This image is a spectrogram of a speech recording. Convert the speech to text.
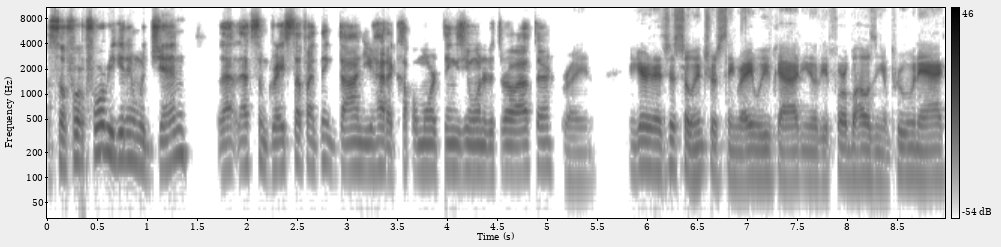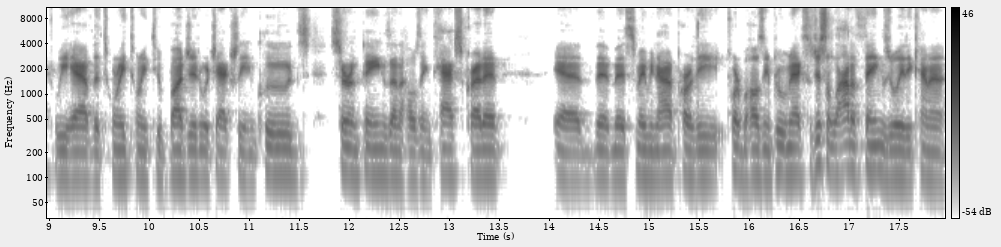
So for, before we get in with Jen, that, that's some great stuff. I think Don, you had a couple more things you wanted to throw out there. Right. And Gary, that's just so interesting, right? We've got, you know, the Affordable Housing Improvement Act. We have the 2022 budget, which actually includes certain things on the housing tax credit. Uh, that's maybe not part of the Affordable Housing Improvement Act. So just a lot of things really to kind of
